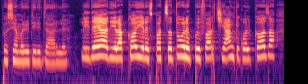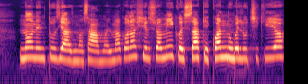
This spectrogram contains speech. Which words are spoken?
possiamo riutilizzarle. L'idea di raccogliere spazzature e poi farci anche qualcosa non entusiasma Samuel, ma conosce il suo amico e sa che quando quel luccichio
